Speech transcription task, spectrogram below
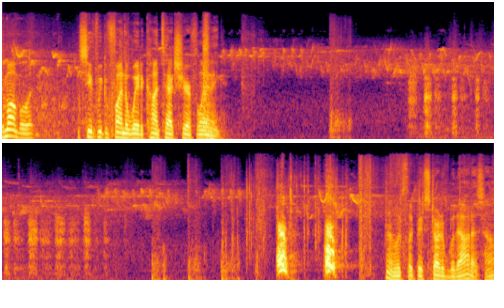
Come on, Bullet. Let's see if we can find a way to contact Sheriff Lanning. Well, looks like they've started without us, huh?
